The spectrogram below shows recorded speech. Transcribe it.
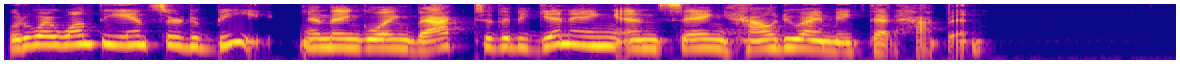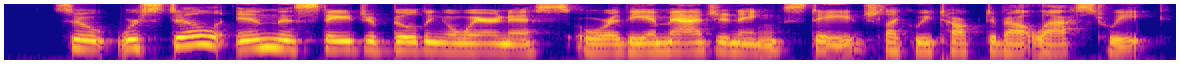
What do I want the answer to be? And then going back to the beginning and saying, how do I make that happen? So we're still in this stage of building awareness or the imagining stage, like we talked about last week.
